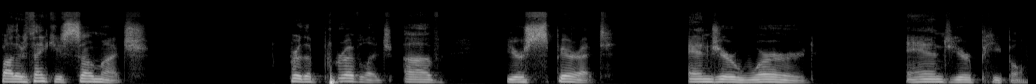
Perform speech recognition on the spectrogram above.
Father, thank you so much for the privilege of your spirit and your word and your people.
